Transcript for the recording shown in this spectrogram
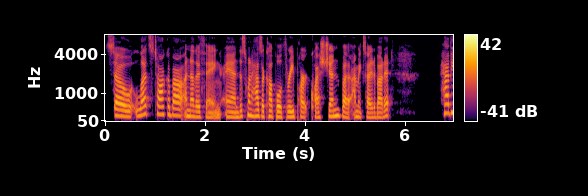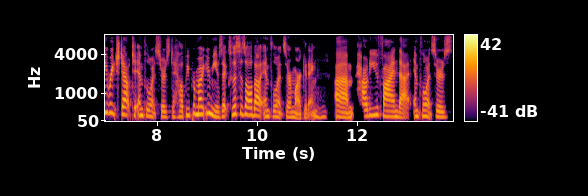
so let's talk about another thing. And this one has a couple three part question, but I'm excited about it. Have you reached out to influencers to help you promote your music? So this is all about influencer marketing. Mm-hmm. Um, how do you find that influencers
